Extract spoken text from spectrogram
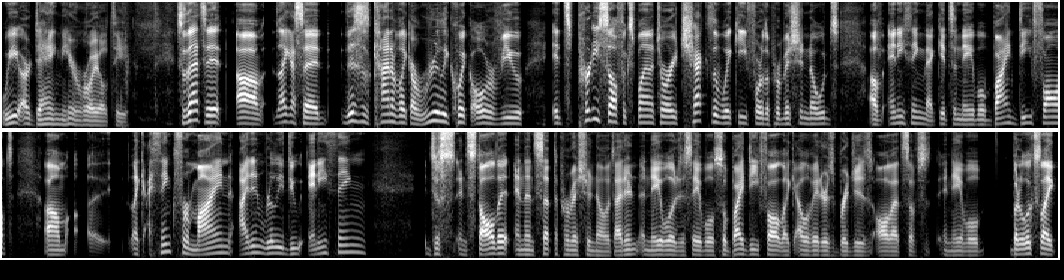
We are dang near royalty. So that's it. Um, like I said, this is kind of like a really quick overview. It's pretty self-explanatory. Check the wiki for the permission nodes of anything that gets enabled. By default, um, uh, like I think for mine, I didn't really do anything just installed it and then set the permission nodes. I didn't enable or disable. So by default, like elevators, bridges, all that stuff's enabled but it looks like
